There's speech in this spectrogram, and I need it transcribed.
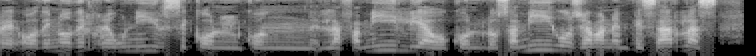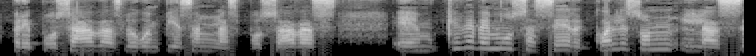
eh, o de no de reunirse con, con, la familia o con los amigos, ya van a empezar las preposadas, luego empiezan las posadas. Em, ¿Qué debemos hacer? ¿Cuáles son las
